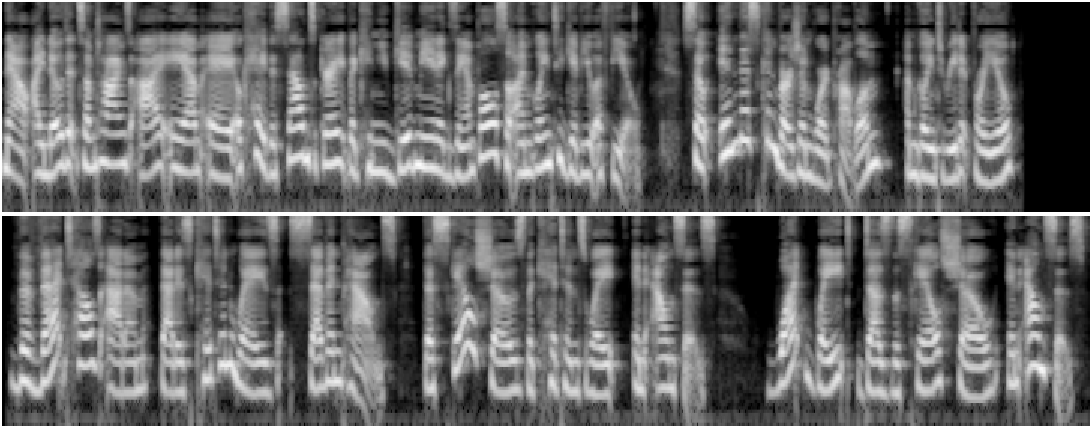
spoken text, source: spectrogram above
Now, I know that sometimes I am a, okay, this sounds great, but can you give me an example? So I'm going to give you a few. So in this conversion word problem, I'm going to read it for you. The vet tells Adam that his kitten weighs seven pounds. The scale shows the kitten's weight in ounces. What weight does the scale show in ounces?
